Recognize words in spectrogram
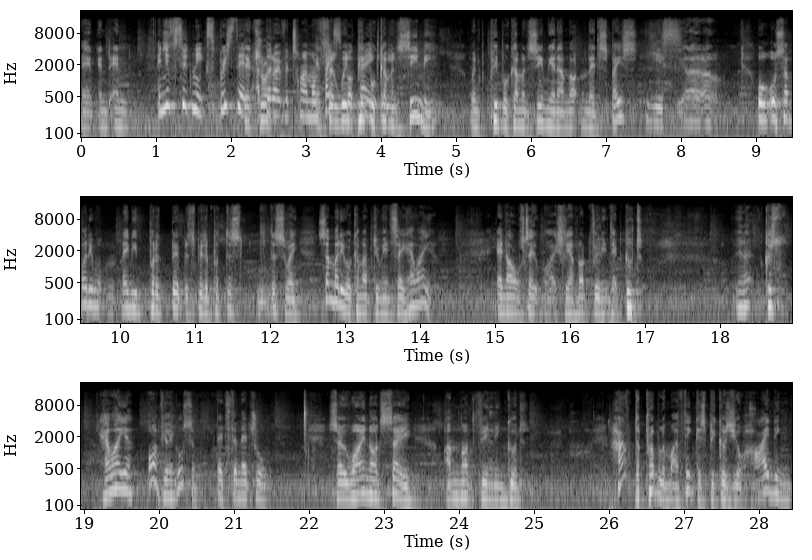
And, and, and And you've certainly expressed that right. bit over time on and Facebook. So when people come Kenny? and see me, when people come and see me and I'm not in that space, Yes. you know, uh, or, or somebody maybe put it. It's better put this this way. Somebody will come up to me and say, "How are you?" And I'll say, "Well, actually, I'm not feeling that good." You know, because how are you? Oh, I'm feeling awesome. That's the natural. So why not say, "I'm not feeling good"? Half the problem, I think, is because you're hiding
